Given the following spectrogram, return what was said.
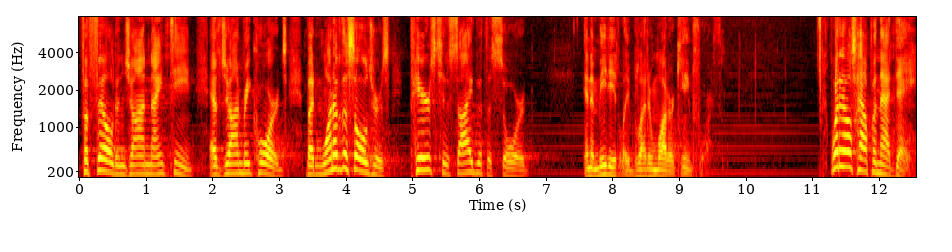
Fulfilled in John 19, as John records. But one of the soldiers pierced his side with a sword, and immediately blood and water came forth. What else happened that day?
